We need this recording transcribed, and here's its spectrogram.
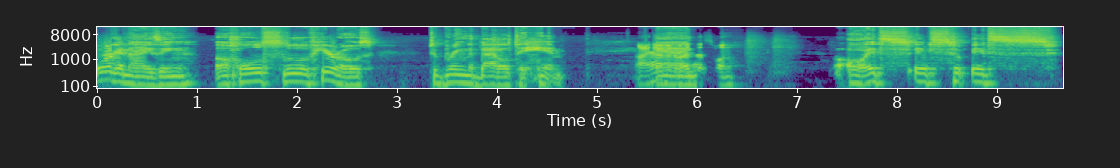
organizing a whole slew of heroes to bring the battle to him. I haven't read this one. Oh, it's it's it's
